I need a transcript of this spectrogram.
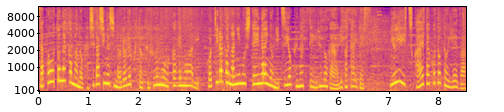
サポート仲間の貸し出し主の努力と工夫のおかげもあり、こちらが何もしていないのに強くなっているのがありがたいです。唯一変えたことといえば、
